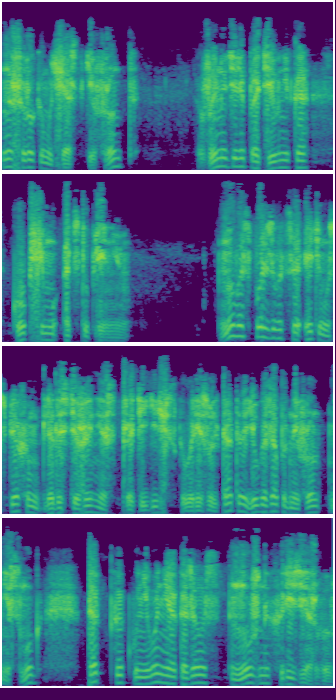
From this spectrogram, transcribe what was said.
на широком участке фронт, вынудили противника к общему отступлению. Но воспользоваться этим успехом для достижения стратегического результата Юго-Западный фронт не смог, так как у него не оказалось нужных резервов,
